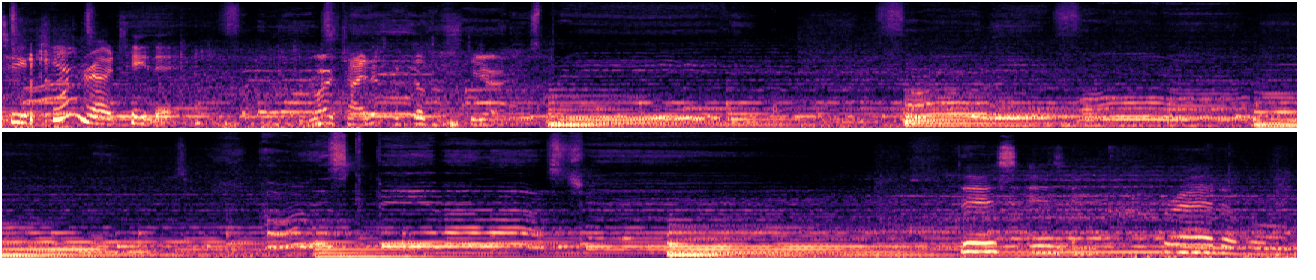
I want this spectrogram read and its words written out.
So you can rotate it. Rotate it, but it doesn't steer it. This is incredible.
